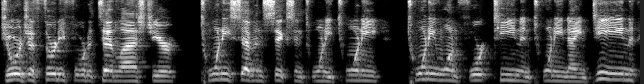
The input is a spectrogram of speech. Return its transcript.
Georgia 34 to 10 last year, 27 6 in 2020, 21 14 in 2019,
